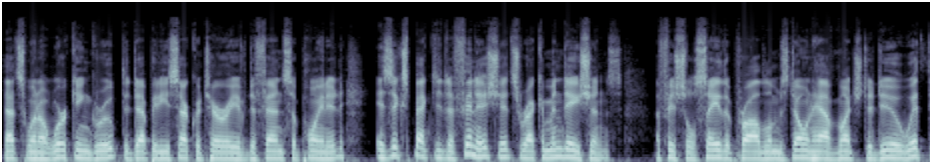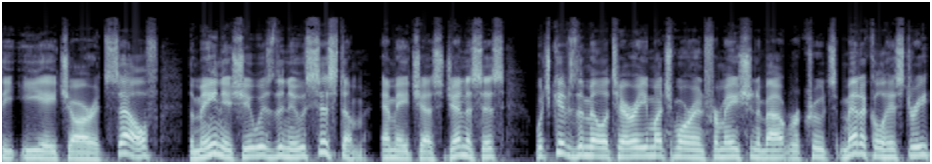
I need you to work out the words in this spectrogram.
That's when a working group the Deputy Secretary of Defense appointed is expected to finish its recommendations. Officials say the problems don't have much to do with the EHR itself. The main issue is the new system, MHS Genesis, which gives the military much more information about recruits' medical history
